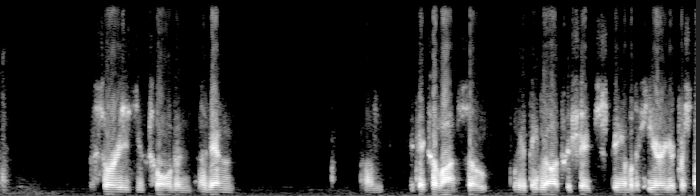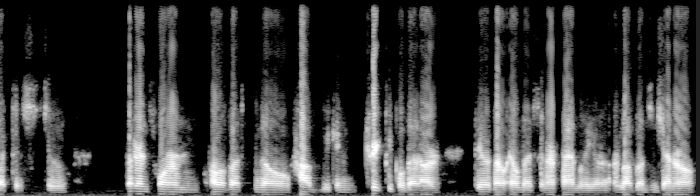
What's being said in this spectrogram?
the stories you've told, and again, um, it takes a lot. So I think we all appreciate just being able to hear your perspectives to better inform all of us to know how we can treat people that are dealing with mental illness in our family or our loved ones in general.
